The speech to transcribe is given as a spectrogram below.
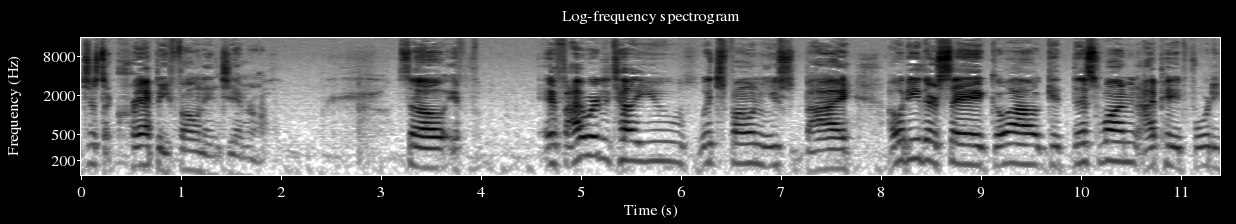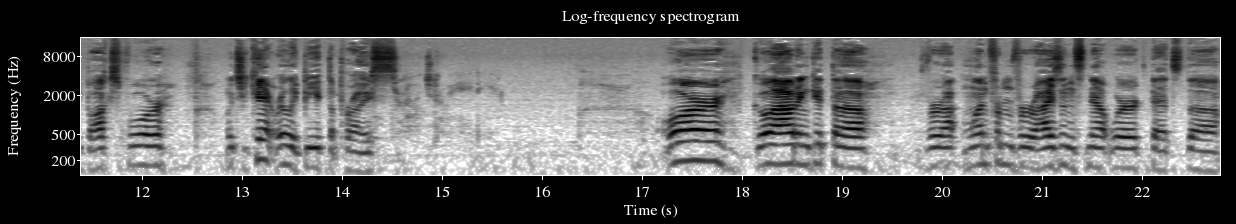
just a crappy phone in general. So if if I were to tell you which phone you should buy, I would either say go out get this one I paid 40 bucks for, which you can't really beat the price. Or go out and get the one from Verizon's network that's the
